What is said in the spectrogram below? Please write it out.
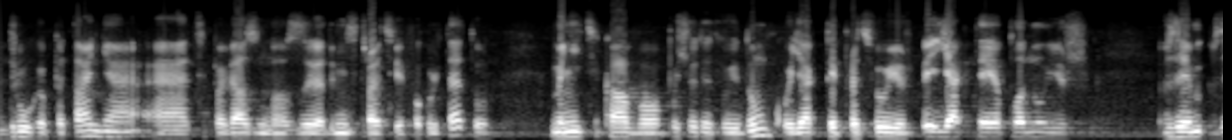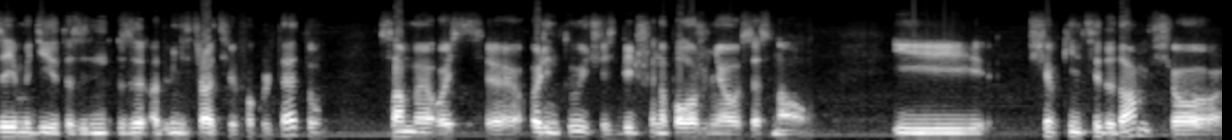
Друге питання це пов'язано з адміністрацією факультету. Мені цікаво почути твою думку, як ти працюєш, як ти плануєш взаєм- взаємодіяти з адміністрацією факультету, саме ось орієнтуючись більше на положення ОССНАУ. І ще в кінці додам, що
